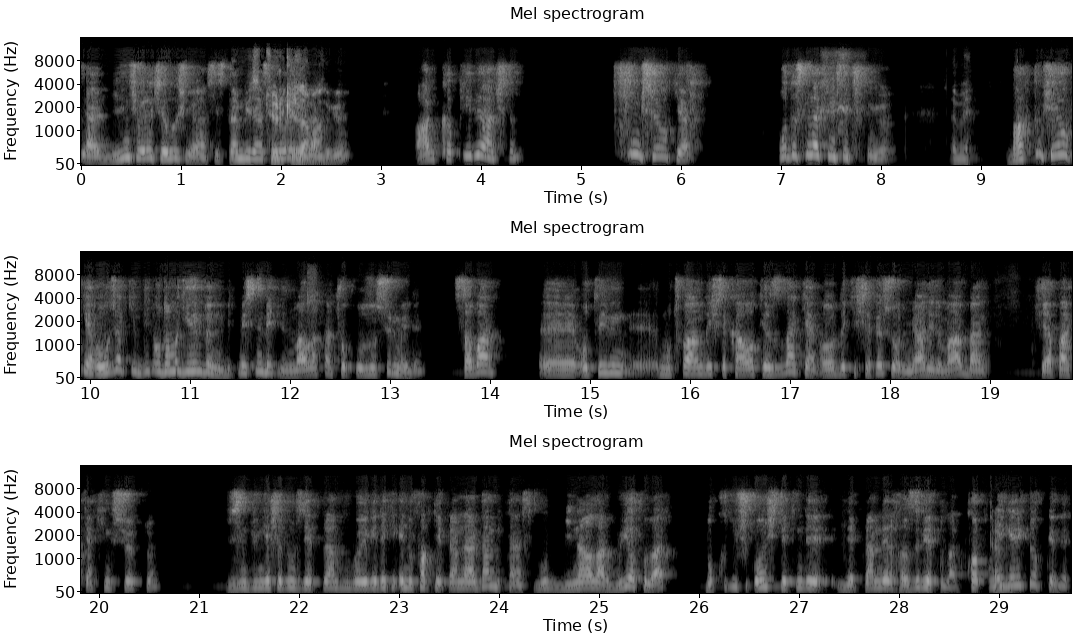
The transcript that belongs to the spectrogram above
yani bilinç öyle çalışmıyor yani. Sistem biraz Türk'üz ama. Abi kapıyı bir açtım. Kimse yok ya. Odasında kimse çıkmıyor. Tabii. Baktım şey yok ya olacak gibi değil. Odama geri döndüm. Bitmesini bekledim. Allah'tan çok da uzun sürmedi. Sabah e, otelin e, mutfağında işte kahvaltı yazılarken oradaki şefe sordum. Ya dedim abi ben şey yaparken kimse yoktu. Bizim dün yaşadığımız deprem bu bölgedeki en ufak depremlerden bir tanesi. Bu binalar, bu yapılar 9.5-10 şiddetinde depremleri hazır yapılar. Korkmaya Tabii. gerek yok dedi.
